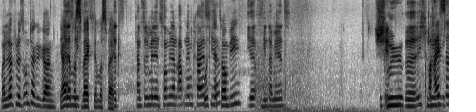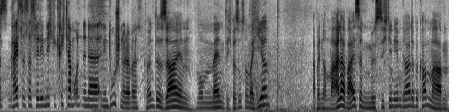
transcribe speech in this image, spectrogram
Mein Löffel ist untergegangen. Ja, Ja, der ist muss weg, der muss weg. Jetzt kannst du mir den Zombie dann abnehmen, Kreis? Wo ist hier? der Zombie? hier, hinter mir jetzt. Ich Shit. rühre, ich Aber rühre. heißt das, heißt das, dass wir den nicht gekriegt haben unten in, der, in den Duschen oder was? Könnte sein. Moment, ich versuch's nochmal hier. Aber normalerweise müsste ich den eben gerade bekommen haben.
